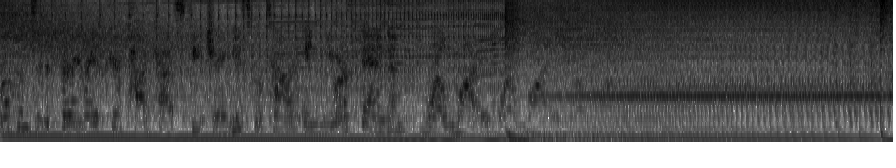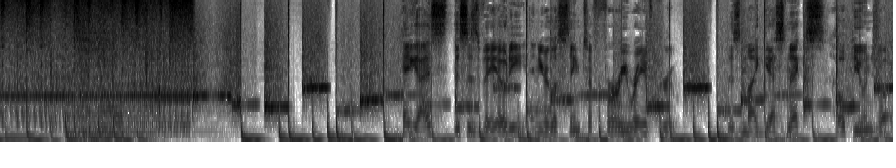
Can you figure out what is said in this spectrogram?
Welcome to the Furry Rave Crew podcast featuring musical talent in your fandom worldwide. Hey guys, this is Vayote, and you're listening to Furry Rave Crew. This is my guest mix. Hope you enjoy.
